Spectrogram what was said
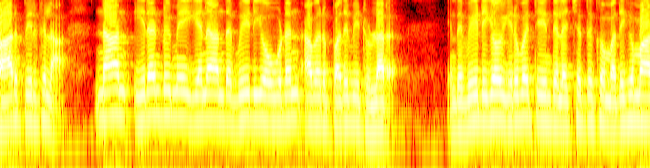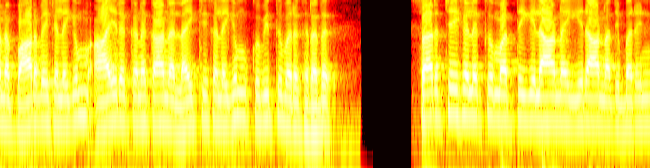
பார்ப்பீர்களா? நான் இரண்டுமே என அந்த வீடியோவுடன் அவர் பதிவிட்டுள்ளார். இந்த வீடியோ இருபத்தி ஐந்து லட்சத்துக்கும் அதிகமான பார்வைகளையும் ஆயிரக்கணக்கான லைக்குகளையும் குவித்து வருகிறது. சர்ச்சைகளுக்கு மத்தியிலான ஈரான் அதிபரின்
